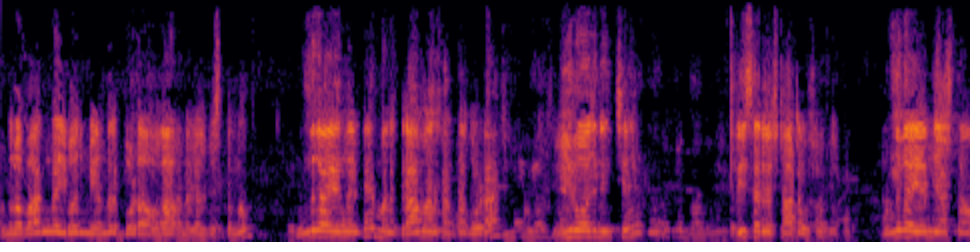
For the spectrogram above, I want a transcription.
అందులో భాగంగా ఈ రోజు మీ అందరికి కూడా అవగాహన కల్పిస్తున్నాం. ముందుగా ఏంటంటే మన గ్రామానికి అంతా కూడా ఈ రోజు నుంచే రీసర్వే స్టార్ట్ అవుతుంది. ముందుగా ఏం చేస్తాం?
